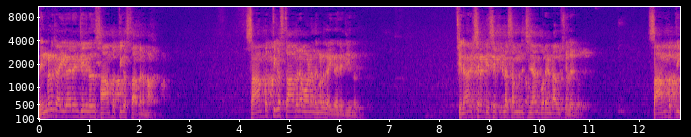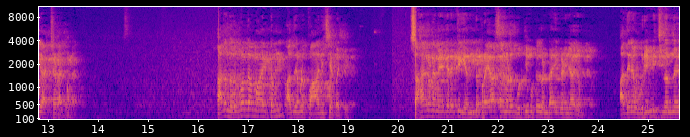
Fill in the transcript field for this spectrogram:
നിങ്ങൾ കൈകാര്യം ചെയ്യുന്നത് സാമ്പത്തിക സ്ഥാപനമാണ്. സാമ്പത്തിക സ്ഥാപനമാണ് നിങ്ങൾ കൈകാര്യം ചെയ്യുന്നത്. ഫിനാൻഷ്യൽ ഡിസിപ്ലിനെ സംബന്ധിച്ച് ഞാൻ പറയേണ്ട ആവശ്യമില്ലല്ലോ. സാമ്പത്തിക അച്ചടക്കം. അത് നിർബന്ധമായിട്ടും അത് നമ്മൾ പാലിച്ചേ പറ്റൂ. സഹകരണ മേഖലയ്ക്ക് എന്ത് പ്രയാസങ്ങളും ബുദ്ധിമുട്ടുകളും ഉണ്ടായി കഴിഞ്ഞാലും അതിനെ ഒരുമിച്ച് നിന്ന്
